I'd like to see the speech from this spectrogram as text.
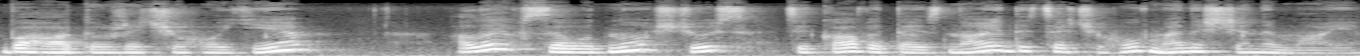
Багато вже чого є, але все одно щось цікаве та й знайдеться, чого в мене ще немає.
